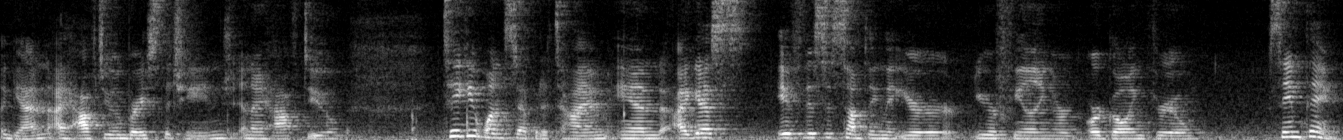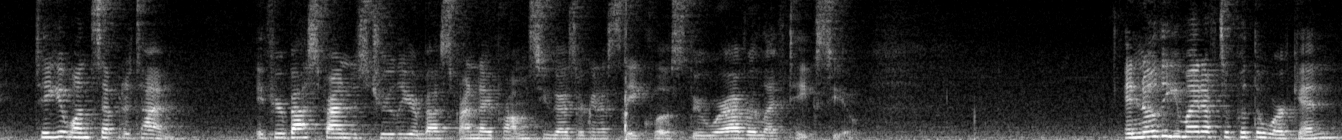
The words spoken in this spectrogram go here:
again, I have to embrace the change, and I have to take it one step at a time. And I guess if this is something that you're you're feeling or, or going through, same thing. Take it one step at a time if your best friend is truly your best friend, I promise you guys are going to stay close through wherever life takes you. And know that you might have to put the work in.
